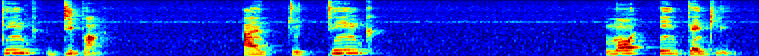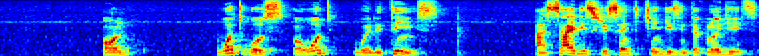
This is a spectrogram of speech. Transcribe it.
think deeper and to think more intently on what was or what were the things aside these recent changes in technologies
